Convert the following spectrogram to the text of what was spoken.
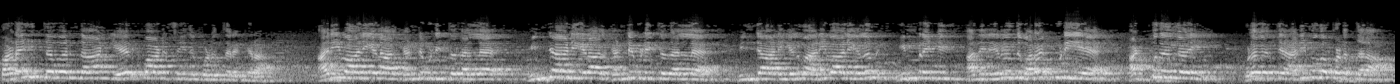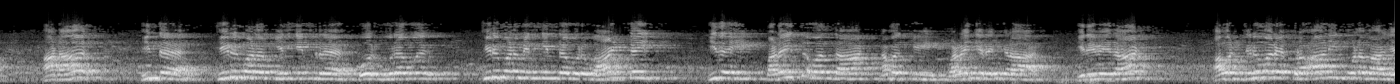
படைத்தவன் தான் ஏற்பாடு செய்து கொடுத்திருக்கிறார். அறிவாளிகளால் கண்டுபிடித்ததல்ல விஞ்ஞானிகளால் கண்டுபிடித்ததல்ல. விஞ்ஞானிகளும் அறிவாளிகளும் இன்றைக்கு அதில் இருந்து வரக்கூடிய அற்புதங்களை உலகத்தில் அறிமுகப்படுத்தலாம். ஆனால் இந்த திருமணம் என்கின்ற ஒரு உறவு திருமணம் என்கின்ற ஒரு வாழ்க்கை இதை படைத்தவன் தான் நமக்கு வழங்கியிருக்கிறார். எனவேதான் அவன் திருமண குரானின் மூலமாக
